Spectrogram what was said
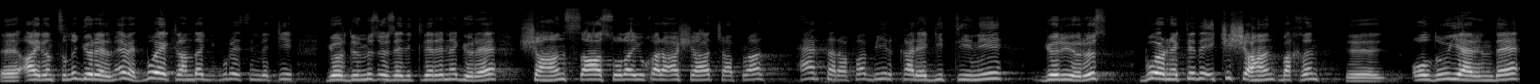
e, ayrıntılı görelim. Evet bu ekranda bu resimdeki gördüğümüz özelliklerine göre şahın sağa sola yukarı aşağı çapraz her tarafa bir kare gittiğini görüyoruz. Bu örnekte de iki şahın bakın e, olduğu yerinde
